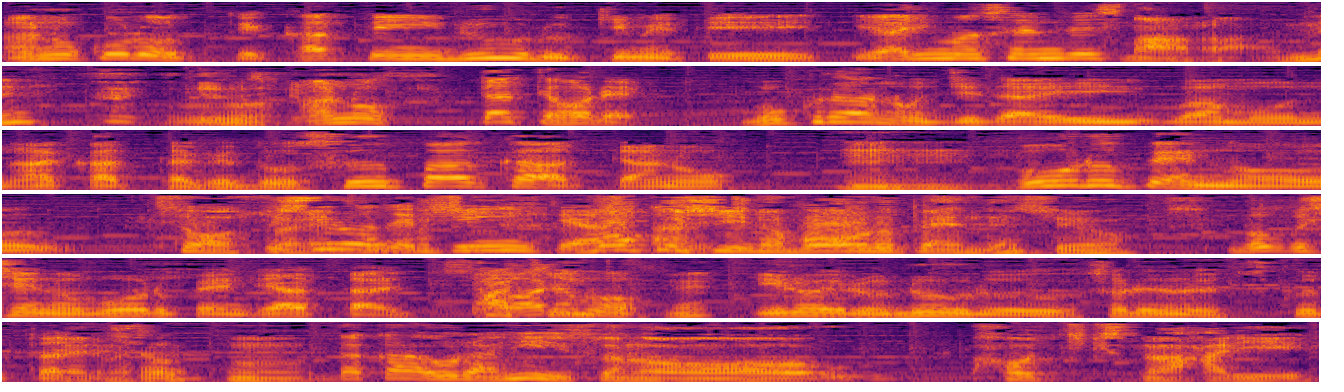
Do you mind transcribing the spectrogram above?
あの頃って勝手にルール決めてやりませんでした？まあまあね。うん。あの、だってほれ、僕らの時代はもうなかったけど、スーパーカーってあの、うん。ボールペンの、そうそう。後ろでピンってやったボクシーのボールペンですよ。ボクシーのボールペンでやった、あれもねいろいろルールそれぞれ作ったでしょ？うん。だから裏に、その、ホッチキスの針、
